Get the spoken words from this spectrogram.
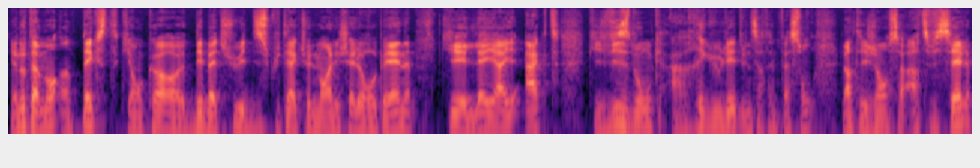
Il y a notamment un texte qui est encore euh, débattu et discuté actuellement à l'échelle européenne qui est l'AI Act qui vise donc à réguler d'une certaine façon l'intelligence artificielle.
